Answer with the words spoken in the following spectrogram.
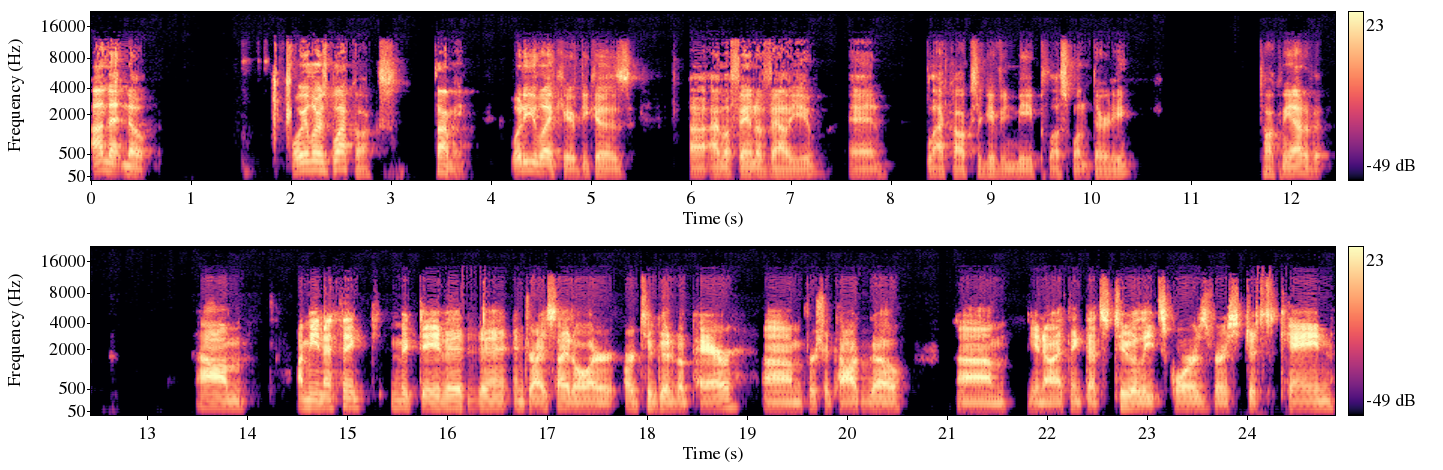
on that note, Oilers Blackhawks. Tommy, what do you like here? Because uh, I'm a fan of value, and Blackhawks are giving me plus one thirty. Talk me out of it. Um, I mean, I think McDavid and, and Draisaitl are are too good of a pair um, for Chicago. Um, you know, I think that's two elite scorers versus just Kane.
